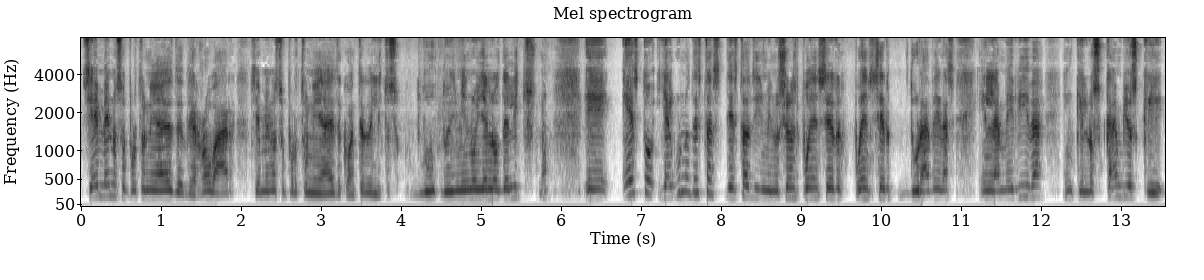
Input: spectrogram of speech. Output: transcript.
si hay menos oportunidades de, robar, si hay menos oportunidades de cometer delitos, disminuyen los delitos, ¿no? Eh, esto y algunas de estas de estas disminuciones pueden ser pueden ser duraderas en la medida en que los cambios que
